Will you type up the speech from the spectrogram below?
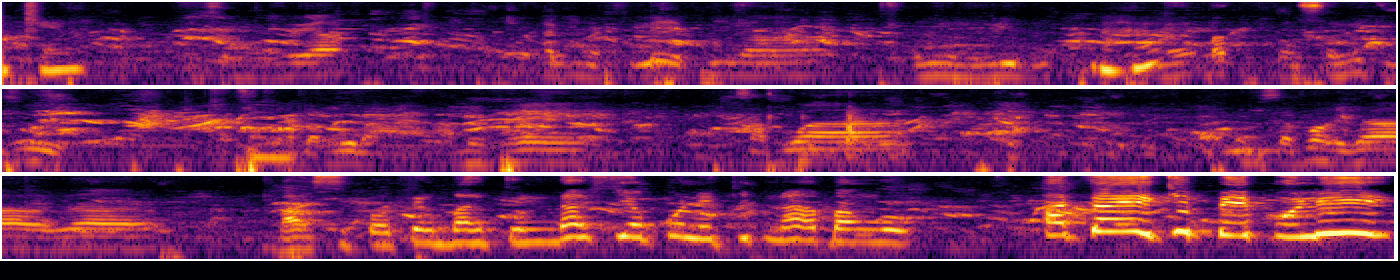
Okay. Uh -huh. Ba supporters batonda fier mpo na equipe na bango ata equipe epoli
